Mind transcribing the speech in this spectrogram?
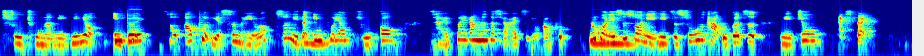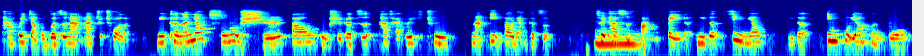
输出呢？你你没有 input，so output 也是没有咯。所以你的 input 要足够，才会让那个小孩子有 output。如果你是说你你只输入他五个字。你就 expect 他会讲五个字，那那就错了。你可能要输入十到五十个字，他才会出那一到两个字，所以它是反背的。你的进要，你的音部要很多，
